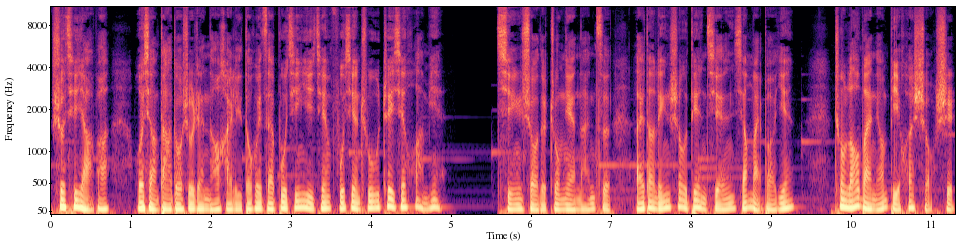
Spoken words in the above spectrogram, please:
说起哑巴，我想大多数人脑海里都会在不经意间浮现出这些画面：清瘦的中年男子来到零售店前想买包烟，冲老板娘比划手势。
